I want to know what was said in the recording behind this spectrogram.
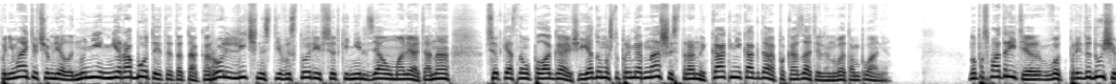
понимаете, в чем дело? Ну, не, не работает это так. Роль личности в истории все-таки нельзя умолять. Она все-таки основополагающая. Я думаю, что пример нашей страны как никогда показателен в этом плане. Ну, посмотрите, вот предыдущий,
